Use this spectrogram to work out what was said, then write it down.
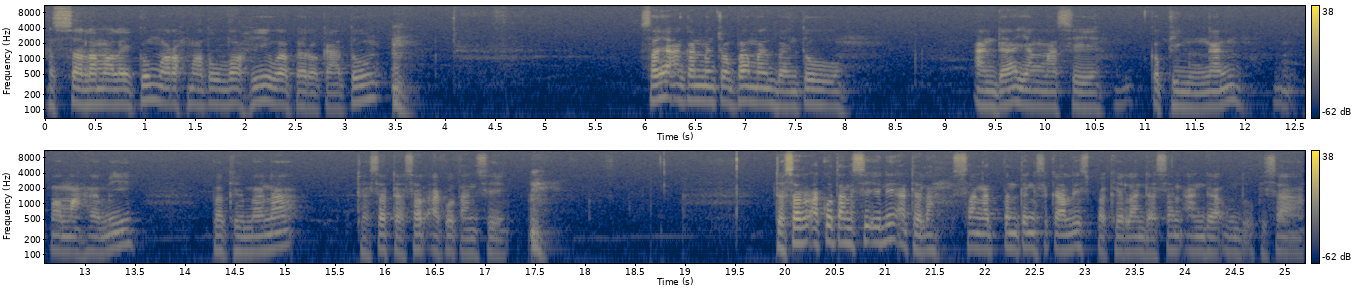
Assalamualaikum warahmatullahi wabarakatuh. Saya akan mencoba membantu Anda yang masih kebingungan memahami bagaimana dasar-dasar akuntansi. Dasar akuntansi ini adalah sangat penting sekali sebagai landasan Anda untuk bisa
